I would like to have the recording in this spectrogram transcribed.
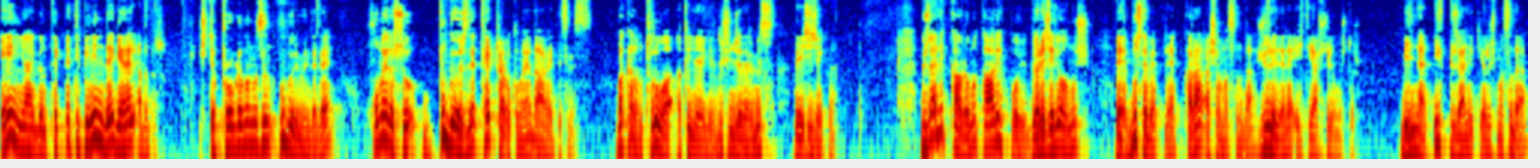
en yaygın tekne tipinin de genel adıdır. İşte programımızın bu bölümünde de Homeros'u bu gözle tekrar okumaya davetlisiniz. Bakalım Truva atı ile ilgili düşüncelerimiz değişecek mi? Güzellik kavramı tarih boyu göreceli olmuş ve bu sebeple karar aşamasında jürilere ihtiyaç duyulmuştur. Bilinen ilk güzellik yarışması da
